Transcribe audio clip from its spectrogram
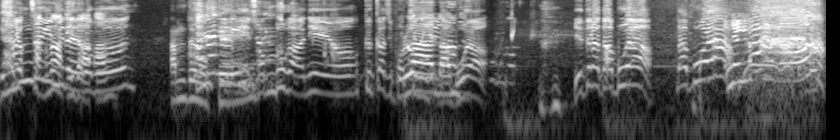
능력 장난 3등입니다 아니다. 여러분. 3등 이 오케이 전부가 아니에요. 끝까지 버티는 게나 나- 뭐야? 얘들아 나 뭐야? 나 뭐야? 안녕히 가세요.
